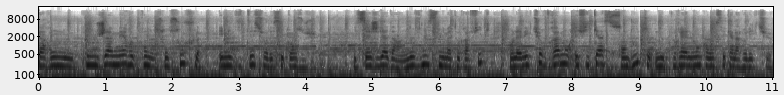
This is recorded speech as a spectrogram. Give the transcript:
car on ne peut jamais reprendre son souffle et méditer sur les séquences vues. Il s'agit là d'un ovni cinématographique dont la lecture vraiment efficace sans doute ne peut réellement commencer qu'à la relecture.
